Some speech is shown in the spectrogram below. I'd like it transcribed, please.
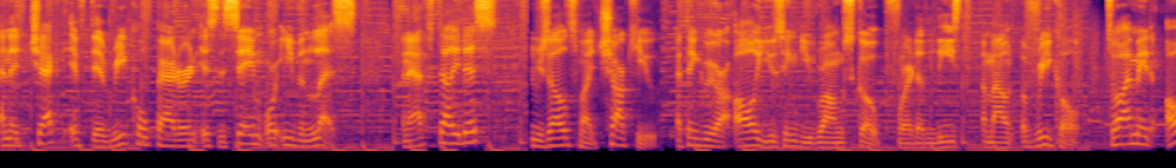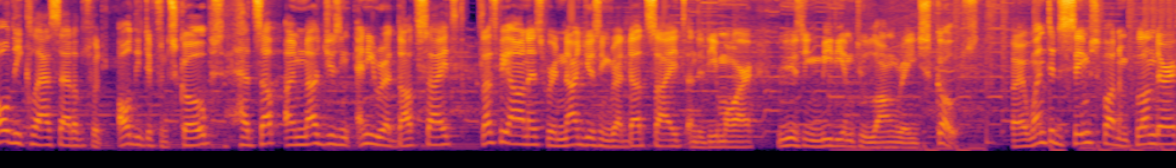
and I checked if the recoil pattern is the same or even less. And I have to tell you this, the results might shock you. I think we are all using the wrong scope for the least amount of recoil. So I made all the class setups with all the different scopes. Heads up, I'm not using any red dot sights. Let's be honest, we're not using red dot sights on the DMR. We're using medium to long range scopes. So I went to the same spot in Plunder,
